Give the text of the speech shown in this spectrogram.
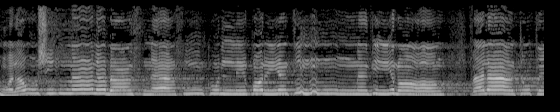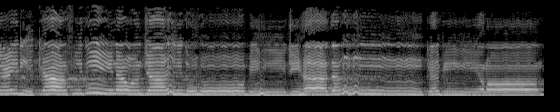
وَلَوْ شِئْنَا لَبَعَثْنَا فِي كُلِّ قَرْيَةٍ نَّذِيرًا. فَلَا تُطِعِ الْكَافِرِينَ وَجَاهِدْهُم بِهِ جِهَادًا كَبِيرًا.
